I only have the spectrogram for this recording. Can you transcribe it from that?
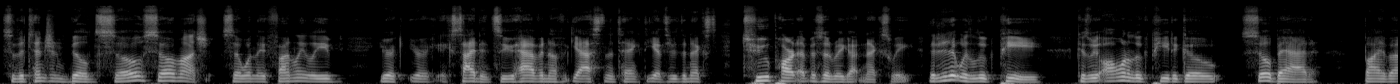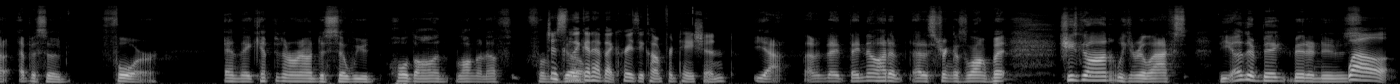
so the tension builds so so much. So when they finally leave, you're you're excited. So you have enough gas in the tank to get through the next two part episode we got next week. They did it with Luke P because we all wanted Luke P to go so bad by about episode four and they kept him around just so we'd hold on long enough for just so they could have that crazy confrontation. Yeah, I mean they they know how to how to string us along, but she's gone. We can relax. The other big bit of news. Well,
